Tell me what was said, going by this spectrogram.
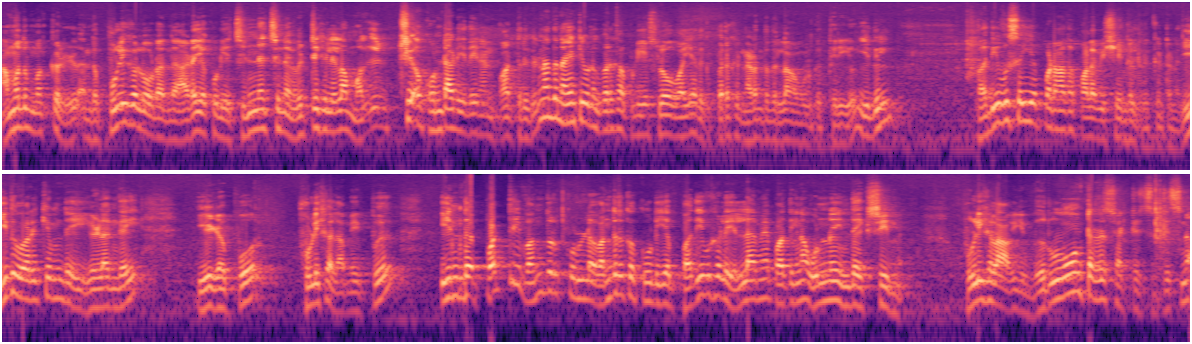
நமது மக்கள் அந்த புலிகளோட அந்த அடையக்கூடிய சின்ன சின்ன வெற்றிகள் எல்லாம் மகிழ்ச்சியாக கொண்டாடியதை நான் பார்த்துருக்கிறேன். அது நைன்டி ஒனுக்கு பிறகு அப்படியே ஸ்லோவாகி அதுக்கு பிறகு நடந்ததெல்லாம் அவங்களுக்கு தெரியும். இதில் பதிவு செய்யப்படாத பல விஷயங்கள் இருக்கின்றன. இது வரைக்கும் இந்த இலங்கை ஈழப்போர் புலிகள் அமைப்பு இந்த பற்றி வந்திருக்குள்ள வந்திருக்கக்கூடிய பதிவுகள் எல்லாமே பார்த்தீங்கன்னா ஒன்று இந்த எக்ஸ்ட்ரீமு புலிகளாகிய வெறும் டெரரிஸ்ட் ஆக்டிவிட்டிஸ்னா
